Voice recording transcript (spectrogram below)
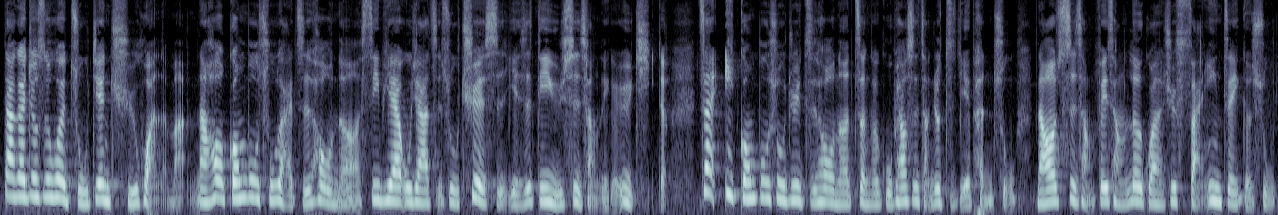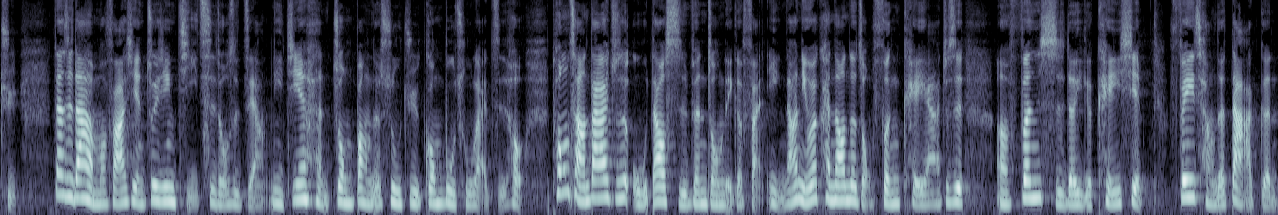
大概就是会逐渐趋缓了嘛。然后公布出来之后呢，CPI 物价指数确实也是低于市场的一个预期的。在一公布数据之后呢，整个股票市场就直接喷出，然后市场非常乐观的去反映这个数据。但是大家有没有发现，最近几次都是这样？你今天很重磅的数据公布出来之后，通常大概就是五到十分钟的一个反应，然后你会看到那种分 K 啊，就是呃分时的一个 K 线，非常的大根，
